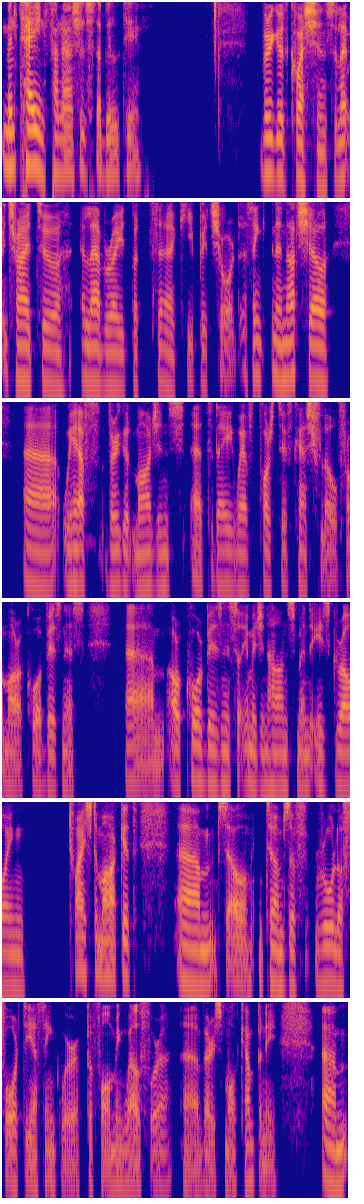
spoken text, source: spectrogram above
maintain financial stability? Very good question. So let me try to uh, elaborate, but uh, keep it short. I think in a nutshell, uh, we have very good margins today. We have positive cash flow from our core business. Um, our core business, so image enhancement, is growing twice the market. Um, so in terms of Rule of 40, I think we're performing well for a very small company. Um,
